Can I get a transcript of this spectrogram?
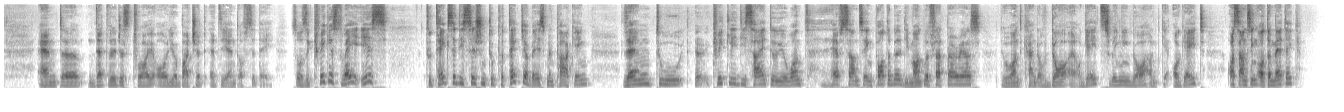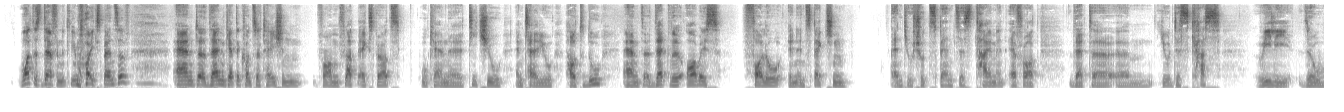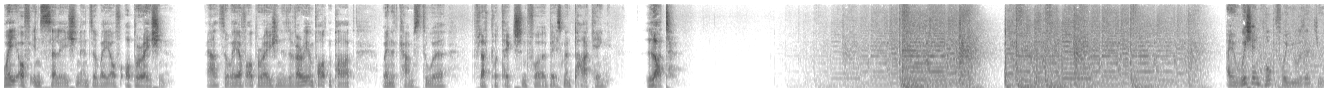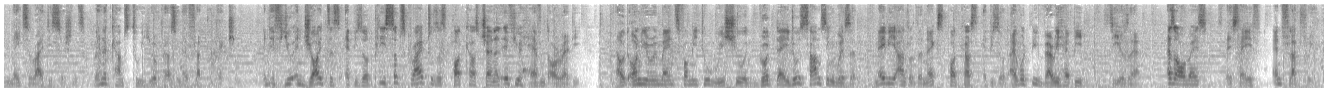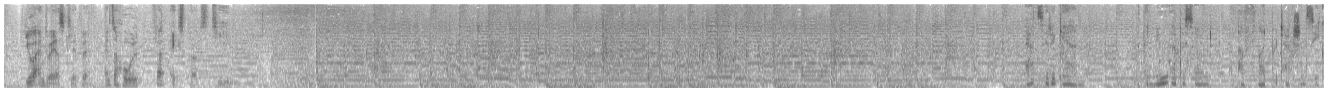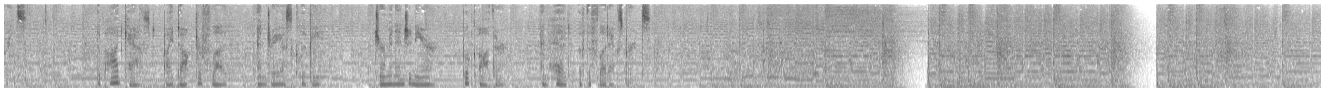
And uh, that will destroy all your budget at the end of the day. So the quickest way is to take the decision to protect your basement parking then to uh, quickly decide do you want have something portable, demountable flat barriers? Do you want kind of door or gate, swinging door or gate, or something automatic? What is definitely more expensive? And uh, then get a consultation from flood experts who can uh, teach you and tell you how to do. And uh, that will always follow an inspection. And you should spend this time and effort that uh, um, you discuss really the way of installation and the way of operation. Yeah, the way of operation is a very important part when it comes to a flood protection for a basement parking lot. I wish and hope for you that you make the right decisions when it comes to your personal flood protection. And if you enjoyed this episode, please subscribe to this podcast channel if you haven't already. Now it only remains for me to wish you a good day. Do something with it. Maybe until the next podcast episode. I would be very happy. See you then. As always, stay safe and flood free. Your Andreas Klippe and the whole Flood Experts team. That's it again with the new episode of Flood Protection Secrets, the podcast by Dr. Flood Andreas Klippe, German engineer, book author, and head of the flood experts.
